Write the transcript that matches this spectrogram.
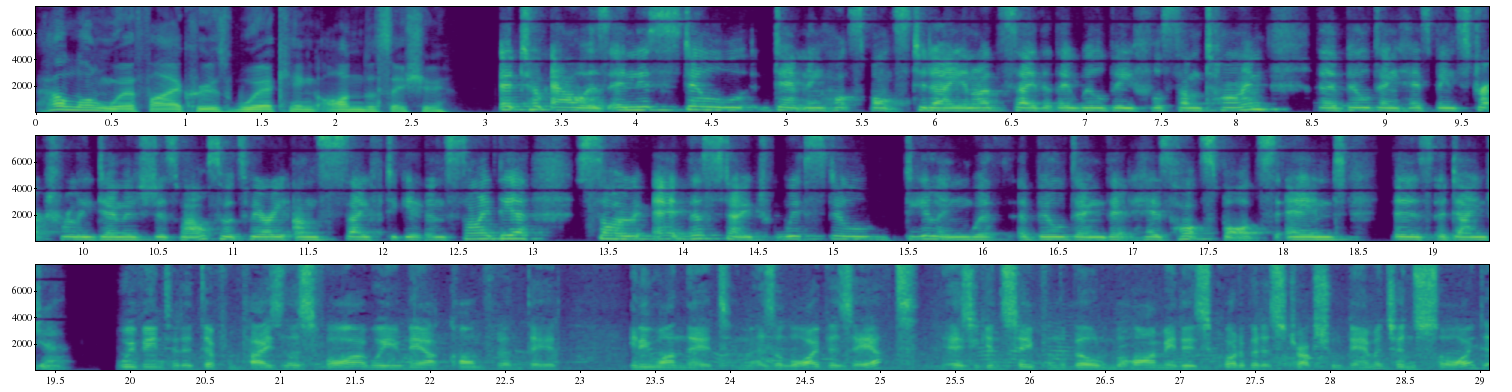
How long were fire crews working on this issue? It took hours, and there's still dampening hotspots today, and I'd say that they will be for some time. The building has been structurally damaged as well, so it's very unsafe to get inside there. So at this stage, we're still dealing with a building that has hotspots and is a danger. We've entered a different phase of this fire. We're now confident that anyone that is alive is out. As you can see from the building behind me, there's quite a bit of structural damage inside.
